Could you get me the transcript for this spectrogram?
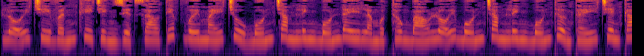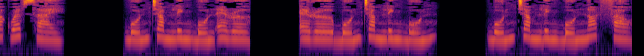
Lỗi truy vấn khi trình duyệt giao tiếp với máy chủ 404 đây là một thông báo lỗi 404 thường thấy trên các website. 404 error. Error 404. 404 not found.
